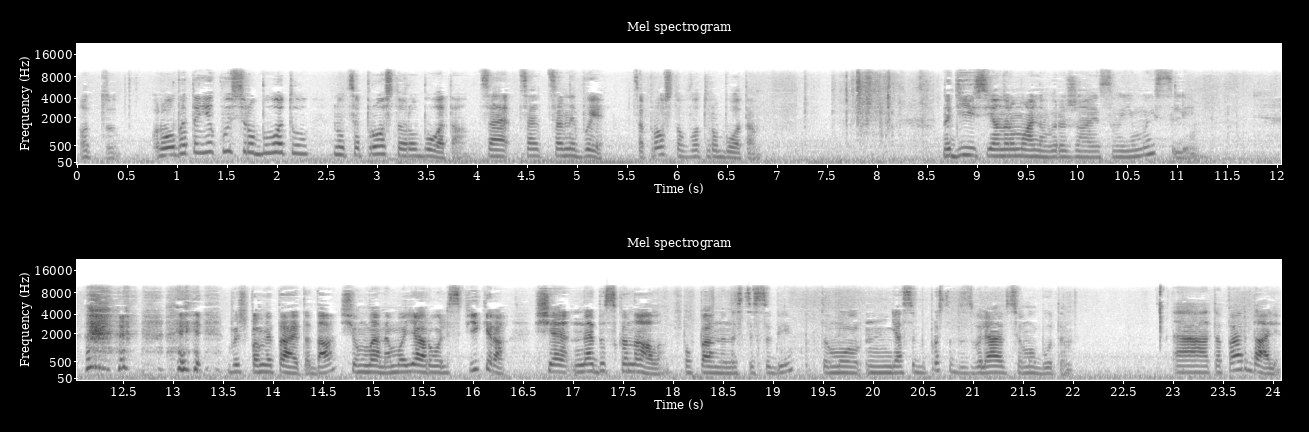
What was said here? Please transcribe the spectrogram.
От робите якусь роботу, ну це просто робота. Це, це, це не ви, це просто от робота. Надіюсь, я нормально виражаю свої мислі. Ви ж пам'ятаєте, да? що в мене моя роль спікера ще не досконала по впевненості собі, тому я собі просто дозволяю в цьому бути. Е, тепер далі.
